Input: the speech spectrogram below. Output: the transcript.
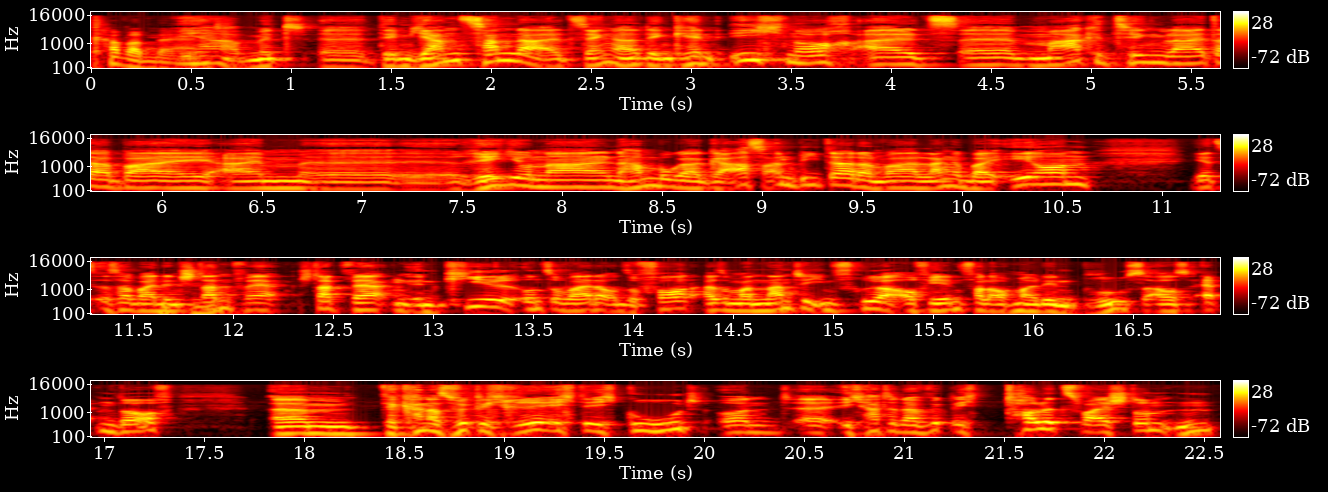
Coverband. ja, mit äh, dem Jan Zander als Sänger, den kenne ich noch als äh, Marketingleiter bei einem äh, regionalen Hamburger Gasanbieter. Dann war er lange bei E.ON. Jetzt ist er bei den Standwer Stadtwerken in Kiel und so weiter und so fort. Also man nannte ihn früher auf jeden Fall auch mal den Bruce aus Eppendorf. Ähm, der kann das wirklich richtig gut und äh, ich hatte da wirklich tolle zwei Stunden.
